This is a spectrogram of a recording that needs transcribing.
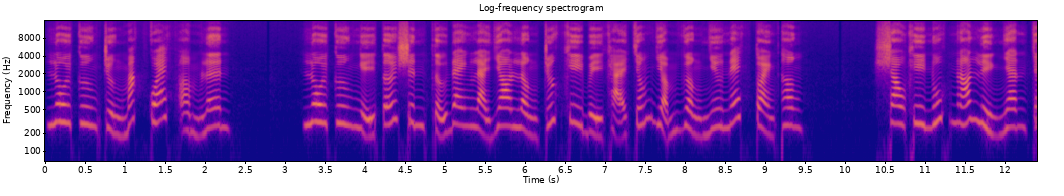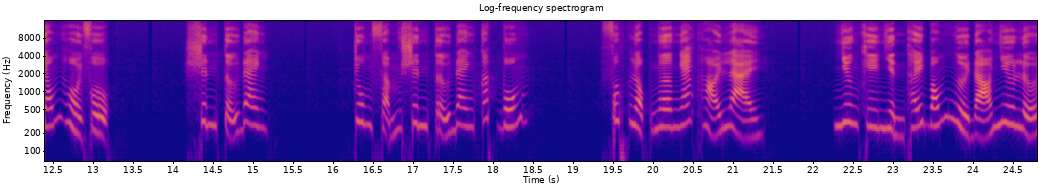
Lôi cương trừng mắt quát ầm lên. Lôi cương nghĩ tới sinh tử đang là do lần trước khi bị khải chấn dẫm gần như nét toàn thân. Sau khi nuốt nó liền nhanh chóng hồi phục. Sinh tử đan. Trung phẩm sinh tử đan cấp 4. Phúc Lộc ngơ ngác hỏi lại. Nhưng khi nhìn thấy bóng người đỏ như lửa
